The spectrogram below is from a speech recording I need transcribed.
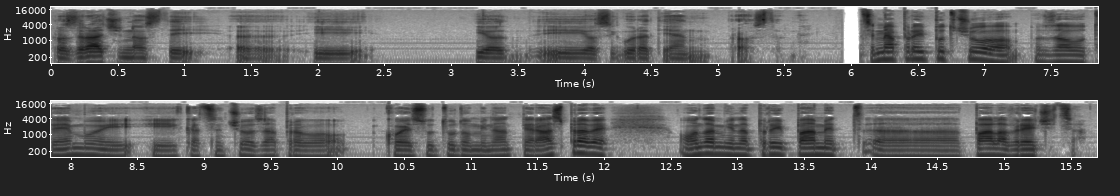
prozračenosti i, i, i osigurati jedan prostor. Kad sam ja prvi put čuo za ovu temu i, i kad sam čuo zapravo koje su tu dominantne rasprave, onda mi je na prvi pamet pala vrećica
